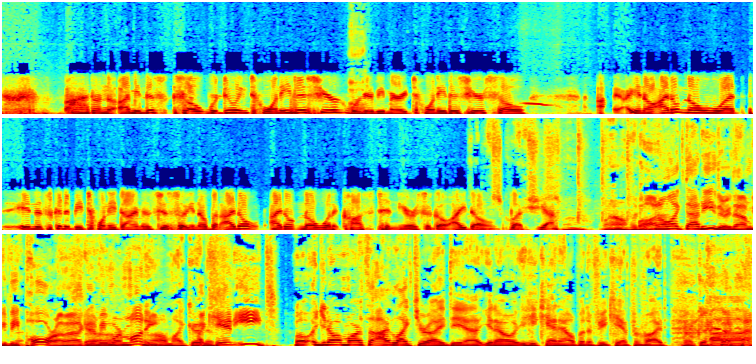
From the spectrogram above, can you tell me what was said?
I don't know. I mean, this, so we're doing 20 this year. We're Oh. going to be married 20 this year. So, I- you know, I don't know what, and it's going to be 20 diamonds, just so you know, but I don't, I don't know what it cost 10 years ago. I don't, but yeah. Wow. look Well, I don't that. like that either. Then I'm going to be poor. I'm not going to have any more money. Oh, my goodness. I can't eat. Well, you know what, Martha? I liked your idea. You know, he can't help it if he can't provide. Okay. Uh,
